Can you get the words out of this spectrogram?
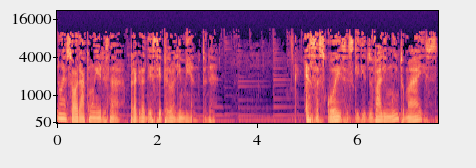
Não é só orar com eles para agradecer pelo alimento, né? Essas coisas, queridos, valem muito mais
